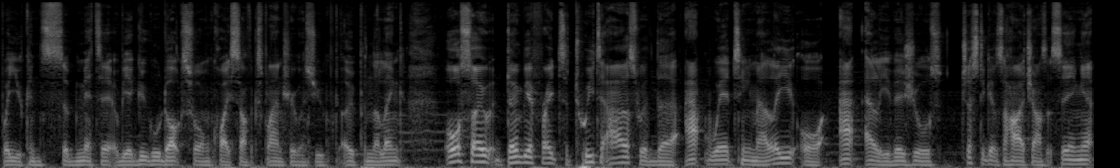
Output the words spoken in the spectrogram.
where you can submit it. It'll be a Google Docs form, quite self-explanatory once you open the link. Also, don't be afraid to tweet at us with the at WereTeamLE or at LE Visuals just to give us a higher chance at seeing it.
